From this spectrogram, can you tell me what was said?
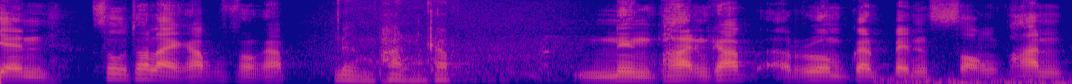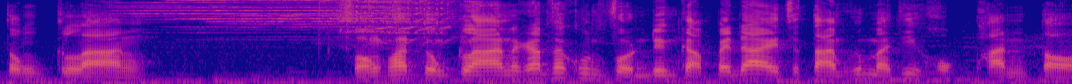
ย็นๆ สู้เท่าไหร่ครับคุณฝนครับ 1,000 ครับ 1,000 ครับ รวมกันเป็น 2,000 ตรงกลาง 2,000 ตรงกลางนะครับ ถ้าคุณฝนดึงกลับไปได้จะตามขึ้นมาที่ 6,000 ต่อ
